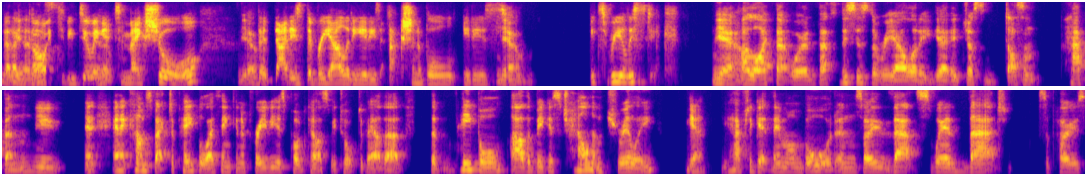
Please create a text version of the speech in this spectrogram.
that are Yeah, going to be doing yeah. it to make sure Yeah. that that is the reality it is actionable it is Yeah. it's realistic Yeah, I like that word. That's this is the reality. Yeah, it just doesn't happen. You and and it comes back to people. I think in a previous podcast we talked about that. The people are the biggest challenge, really. yeah You have to get them on board. And so that's where that I suppose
